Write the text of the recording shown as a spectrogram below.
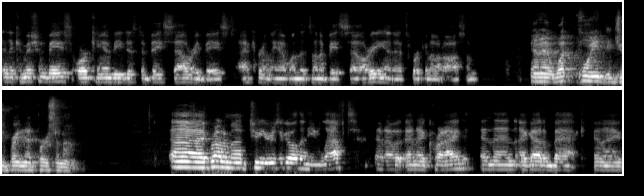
in a commission base or can be just a base salary based. I currently have one that's on a base salary and it's working out awesome. And at what point did you bring that person on? Uh, I brought him on two years ago, then he left and I, and I cried and then I got him back and I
